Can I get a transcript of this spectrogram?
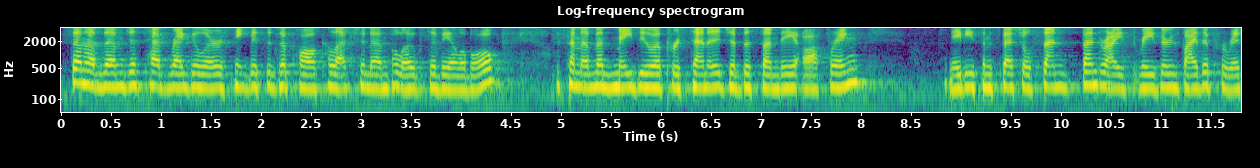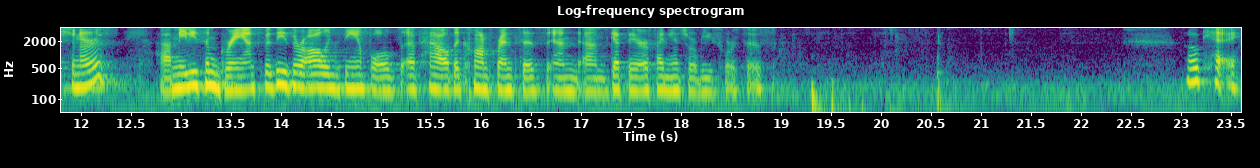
Some of them just have regular St. Vincent de Paul collection envelopes available. Some of them may do a percentage of the Sunday offering maybe some special fundraisers by the parishioners, uh, maybe some grants, but these are all examples of how the conferences and um, get their financial resources. Okay.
